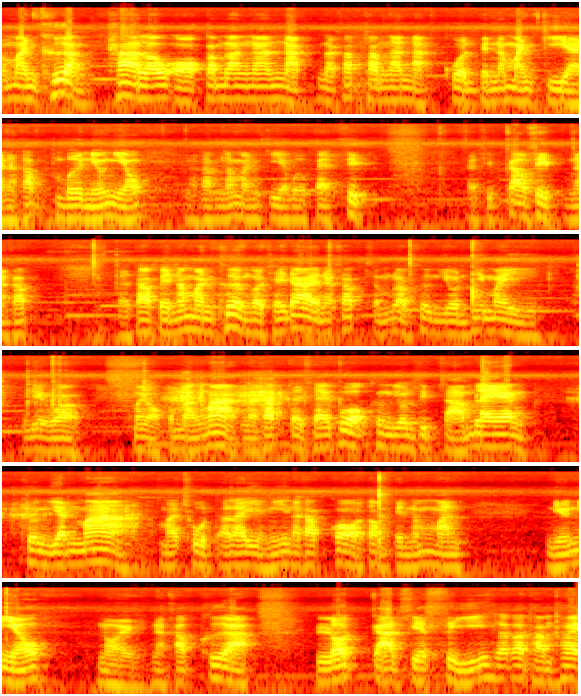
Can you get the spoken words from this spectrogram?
น้ำมันเครื่อง ถ้าเราออกกำลังงานหนักนะครับทำงานหนักควรเป็นน้ำมันเกียร์นะครับ เบอร์เหนียวเหนียวนะครับ น้ำมันเกียร์เบอร์80 80 90นะครับ แต่ถ้าเป็นน้ำมันเครื่องก็ใช้ได้นะครับสำหรับเครื่องยนต์ที่ไม่เรียกว่าไม่ออกกำลังมากนะครับ จะใช้พวกเครื่องยนต์ 13 แรง เครื่องเยันมามาฉุดอะไรอย่างนี้นะครับ ก็ต้องเป็นน้ำมันเหนียวเหนียวๆหน่อยนะครับ เพื่อลดการเสียดสีแล้วก็ทำให้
